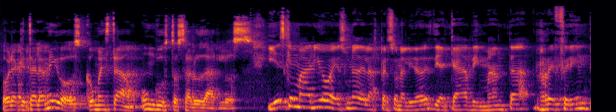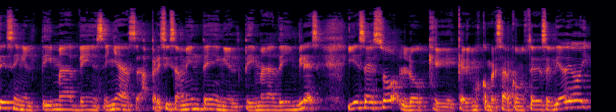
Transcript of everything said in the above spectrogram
Hola, ¿qué tal amigos? ¿Cómo están? Un gusto saludarlos. Y es que Mario es una de las personalidades de acá de Manta referentes en el tema de enseñanza, precisamente en el tema de inglés. Y es eso lo que queremos conversar con ustedes el día de hoy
